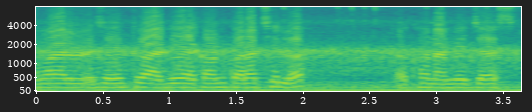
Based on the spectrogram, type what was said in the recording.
আমার যেহেতু আগে অ্যাকাউন্ট করা ছিল, তখন আমি জাস্ট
